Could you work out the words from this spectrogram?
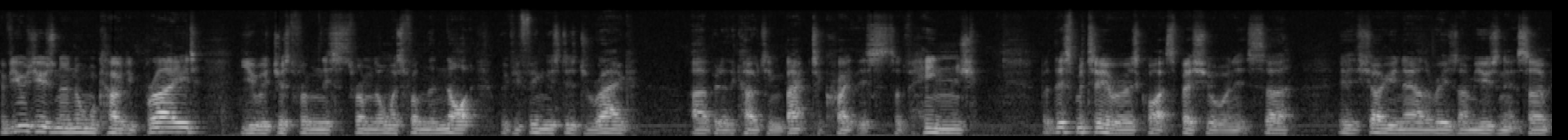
if you was using a normal coated braid you would just from this from almost from the knot with your fingers to drag a bit of the coating back to create this sort of hinge. But this material is quite special and it's uh, it'll show you now the reason I'm using it. So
